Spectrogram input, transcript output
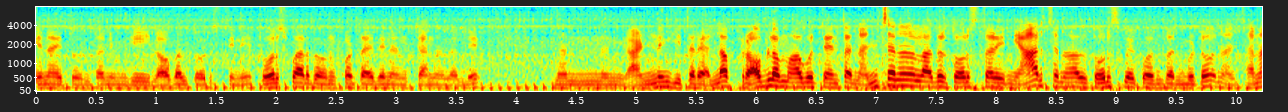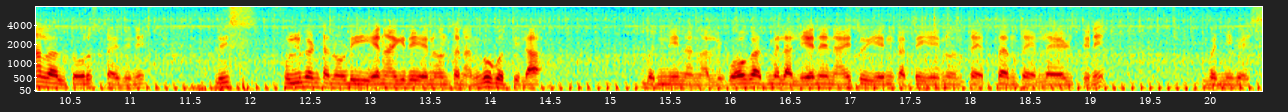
ಏನಾಯಿತು ಅಂತ ನಿಮಗೆ ಈ ಲಾಗಲ್ಲಿ ತೋರಿಸ್ತೀನಿ. ತೋರಿಸ್ಬಾರ್ದು ಅಂದ್ಕೊಳ್ತಾ ಇದ್ದೆ ನನ್ನ ಚಾನಲಲ್ಲಿ ನನ್ನ ನನಗೆ ಅಣ್ಣಂಗೆ ಈ ಥರ ಎಲ್ಲ ಪ್ರಾಬ್ಲಮ್ ಆಗುತ್ತೆ ಅಂತ ನನ್ನ ಚಾನಲಲ್ಲಾದರೂ ತೋರಿಸ್ತಾರೆ. ಇನ್ನು ಯಾರು ಚಾನಲಲ್ಲಿ ತೋರಿಸ್ಬೇಕು ಅಂತ ಅಂದ್ಬಿಟ್ಟು ನಾನು ಚಾನಲಲ್ಲಿ ತೋರಿಸ್ತಾ ಇದ್ದೀನಿ. ಪ್ಲೀಸ್ ಫುಲ್ ಗಂಟೆ ನೋಡಿ ಏನಾಗಿದೆ, ಏನು ಅಂತ ನನಗೂ ಗೊತ್ತಿಲ್ಲ. ಬನ್ನಿ, ನಾನು ಅಲ್ಲಿಗೆ ಹೋಗಾದ್ಮೇಲೆ ಅಲ್ಲಿ ಏನೇನಾಯಿತು ಏನು ಕತೆ, ಏನು ಅಂತ, ಎತ್ತ ಅಂತ ಎಲ್ಲ ಹೇಳ್ತೀನಿ. ಬನ್ನಿ ಗೈಸ್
